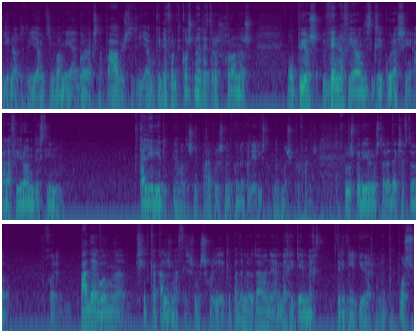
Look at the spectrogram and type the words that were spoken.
γυρνάω από τη δουλειά μου, κοιμάμαι για να μπορώ να ξαναπάω αύριο στη δουλειά μου. Και διαφορετικός είναι ο ελεύθερος χρόνος, ο οποίος δεν αφιερώνεται στην ξεκούραση, αλλά αφιερώνεται στην καλλιέργεια του πνεύματος. Είναι πάρα πολύ σημαντικό να καλλιεργείς το πνεύμα σου προφανώς. Πολύ περίεργος τώρα, εντάξει, αυτό. Πάντα εγώ ήμουν σχετικά καλός μαθητής στο σχολείο και πάντα με ρωτάγανε μέχρι και μέχρι τρίτη ηλικία, ας πούμε, το πώς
